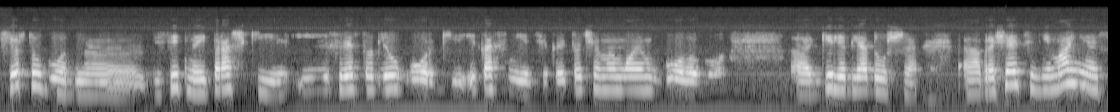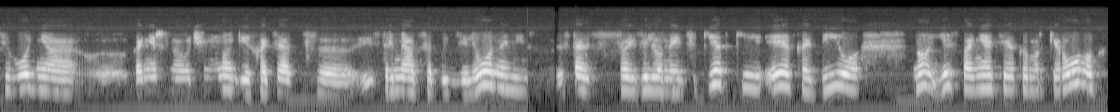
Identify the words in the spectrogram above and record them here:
Все что угодно, действительно и порошки, и средства для уборки, и косметика, и то, чем мы моем голову, э, гели для душа. Обращайте внимание, сегодня, э, конечно, очень многие хотят и стремятся быть зелеными, ставить свои зеленые этикетки, эко, био, но есть понятие эко-маркировок,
